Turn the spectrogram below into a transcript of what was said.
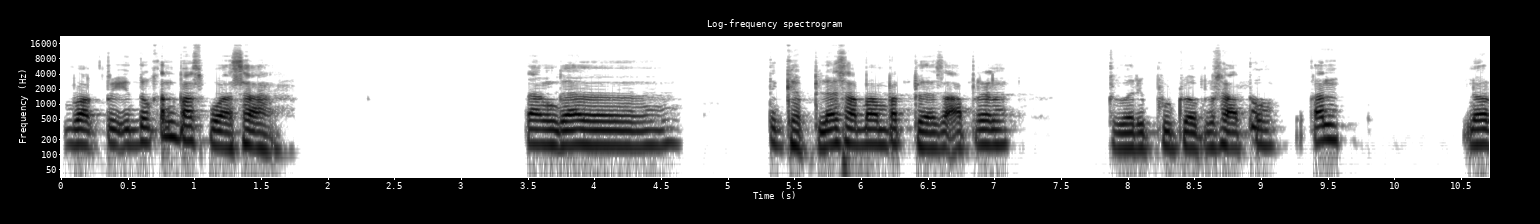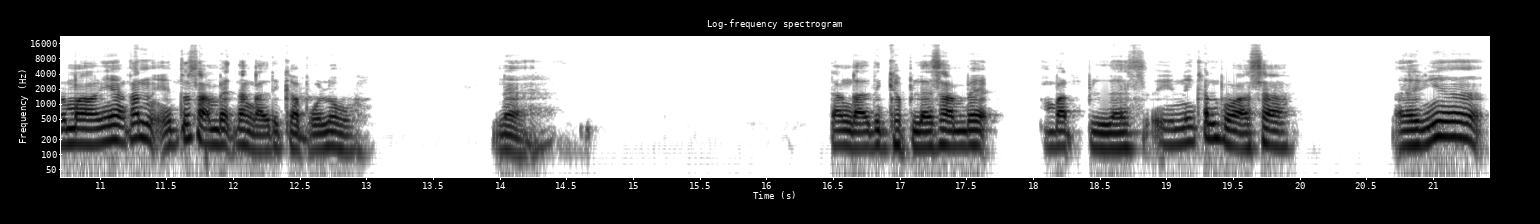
waktu itu kan pas puasa. Tanggal 13 apa 14 April 2021 kan normalnya kan itu sampai tanggal 30 nah tanggal 13 sampai 14 ini kan puasa akhirnya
